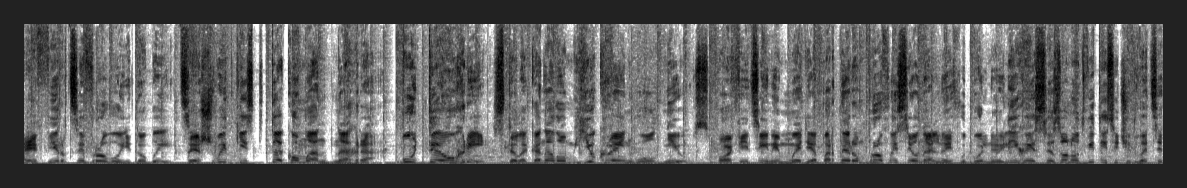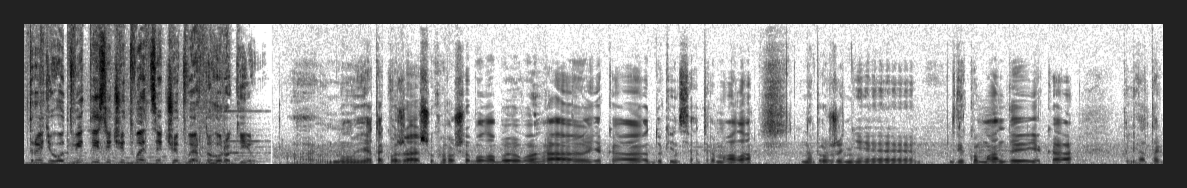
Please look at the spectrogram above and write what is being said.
Ефір цифрової доби це швидкість та командна гра. Будьте у грі з телеканалом Ukraine World News, офіційним медіапартнером професіональної футбольної ліги сезону 2023-2024 років. Ну, я так вважаю, що хороша була бойова гра, яка до кінця тримала в напруженні дві команди, яка, я так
